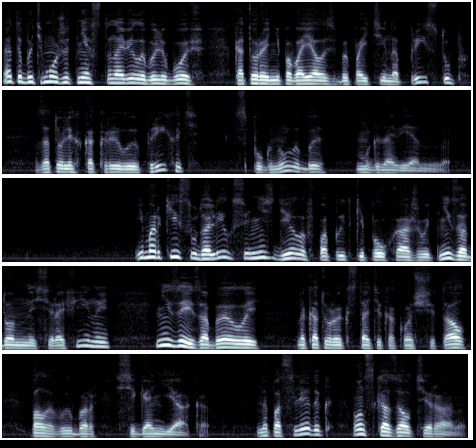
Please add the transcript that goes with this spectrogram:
Это, быть может, не остановило бы любовь, которая не побоялась бы пойти на приступ, зато легкокрылую прихоть спугнула бы мгновенно. И маркиз удалился, не сделав попытки поухаживать ни за Донной Серафиной, ни за Изабеллой, на которой, кстати, как он считал, пал выбор Сиганьяка. Напоследок он сказал тирану,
